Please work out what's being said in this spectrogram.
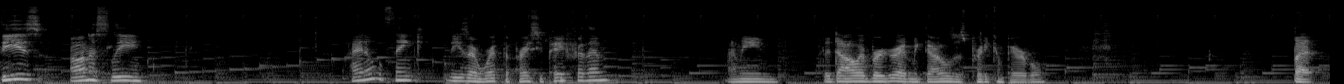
These, honestly, I don't think these are worth the price you pay for them. I mean, the dollar burger at McDonald's is pretty comparable. But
